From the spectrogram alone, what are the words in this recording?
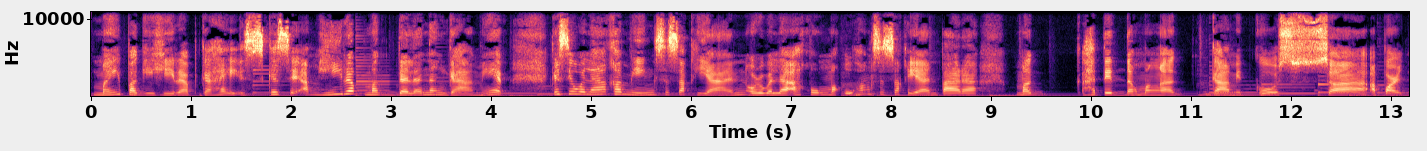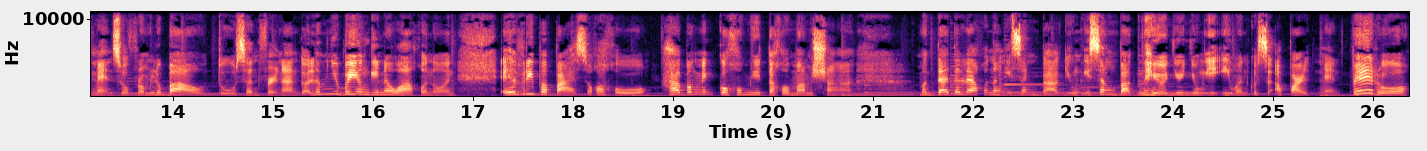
may paghihirap guys. Kasi ang hirap magdala ng gamit. Kasi wala kaming sasakyan or wala akong makuhang sasakyan para mag hatid ng mga gamit ko sa apartment. So, from Lubao to San Fernando. Alam niyo ba yung ginawa ko noon? Every papasok ako, habang nagko-commute ako, ma'am siya, magdadala ako ng isang bag. Yung isang bag na yun, yun yung iiwan ko sa apartment. Pero,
